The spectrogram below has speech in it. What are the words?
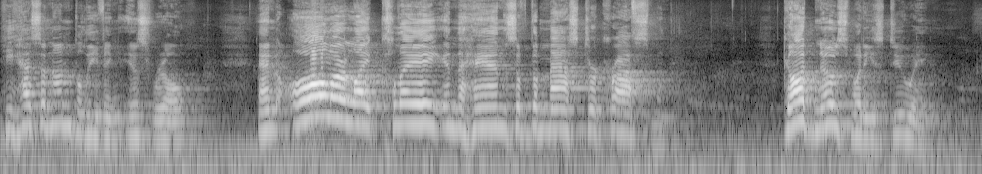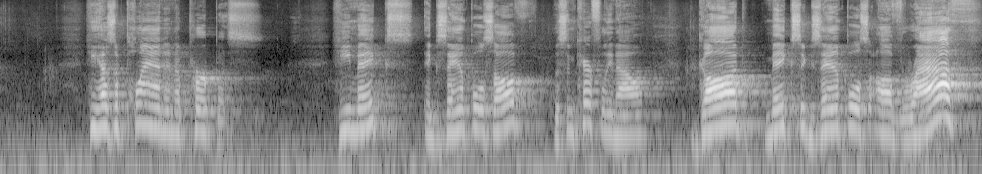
He has an unbelieving Israel. And all are like clay in the hands of the master craftsman. God knows what he's doing. He has a plan and a purpose. He makes examples of, listen carefully now, God makes examples of wrath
